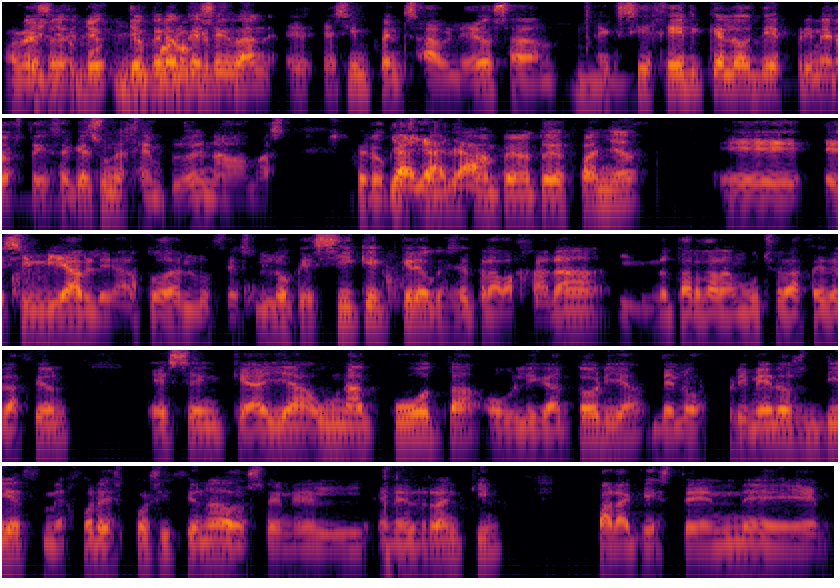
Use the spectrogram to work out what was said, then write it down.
yo, creo que eso, Iván, es, impensable. O sea, mm. exigir que los 10 primeros, sé que es un ejemplo, ¿eh? nada más, pero que ya, el campeonato de España eh, es inviable a todas luces. Lo que sí que creo que se trabajará, y no tardará mucho la federación, es en que haya una cuota obligatoria de los primeros 10 mejores posicionados en el, en el ranking para que estén eh,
